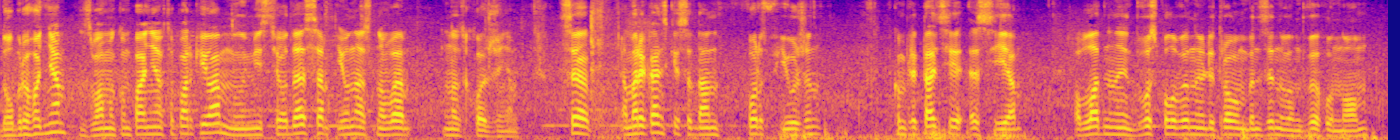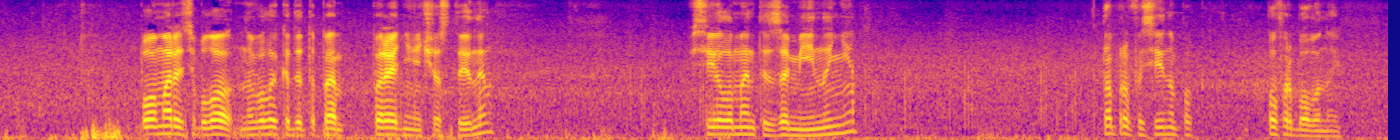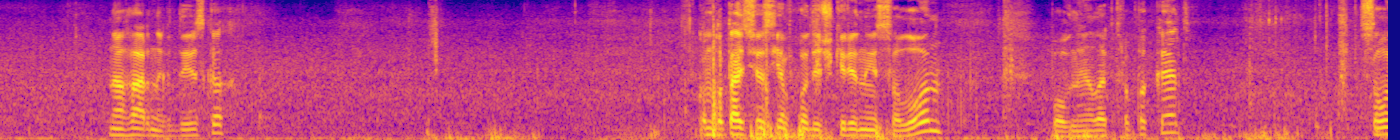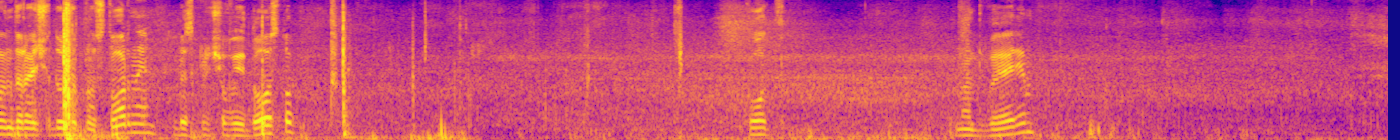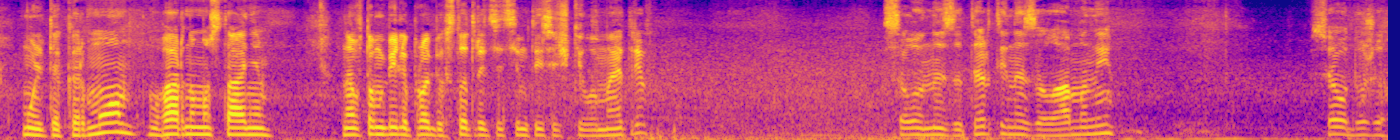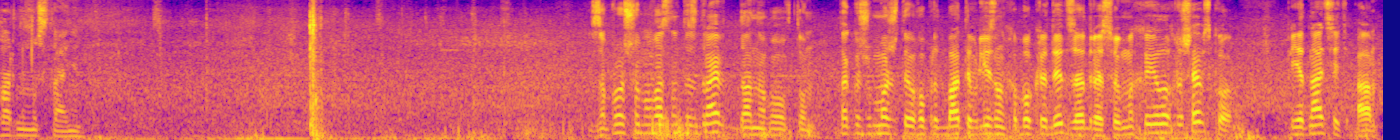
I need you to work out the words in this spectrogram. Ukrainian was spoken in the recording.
Доброго дня! З вами компанія Автопарк ЮА. Ми в місті Одеса і у нас нове надходження. Це американський седан Ford Fusion в комплектації SE, обладнаний 2,5 літровим бензиновим двигуном. По Америці було невелике ДТП передньої частини. Всі елементи замінені та професійно пофарбований на гарних дисках. В комплектацію є входить шкіряний салон, повний електропакет. Салон, до речі, дуже просторний, безключовий доступ. Код на двері. Мультикермо в гарному стані. На автомобілі пробіг 137 тисяч кілометрів. Салон не затертий, не заламаний. Все у дуже гарному стані. Запрошуємо вас на тест-драйв даного авто. Також можете його придбати в лізинг або кредит за адресою Михайла Грушевського 15А.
